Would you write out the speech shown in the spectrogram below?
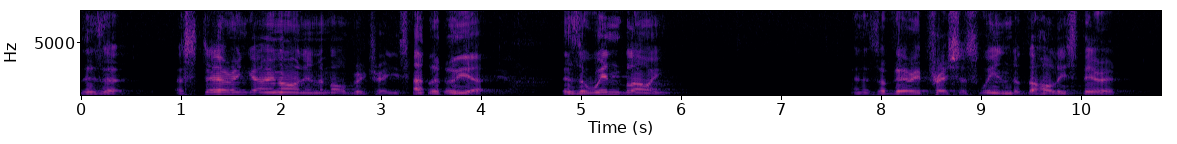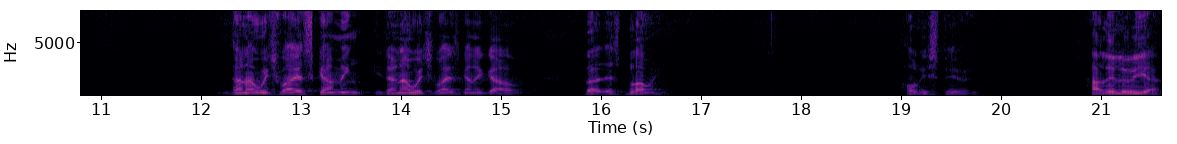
There's a, a stirring going on in the mulberry trees. Hallelujah. There's a wind blowing. And it's a very precious wind of the Holy Spirit. You don't know which way it's coming. You don't know which way it's going to go. But it's blowing. Holy Spirit. Hallelujah.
